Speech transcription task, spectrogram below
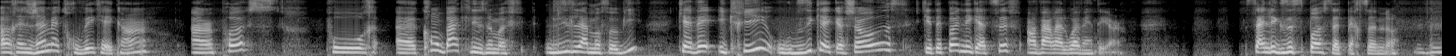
n'aurait jamais trouvé quelqu'un à un poste pour euh, combattre l'islamophobie qui avait écrit ou dit quelque chose qui n'était pas négatif envers la loi 21. Ça n'existe pas, cette personne-là. Mm -hmm.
